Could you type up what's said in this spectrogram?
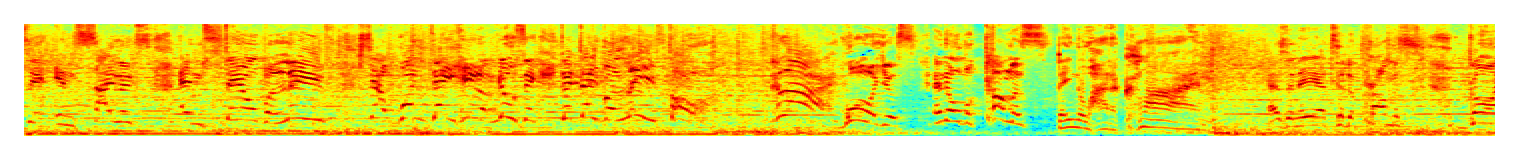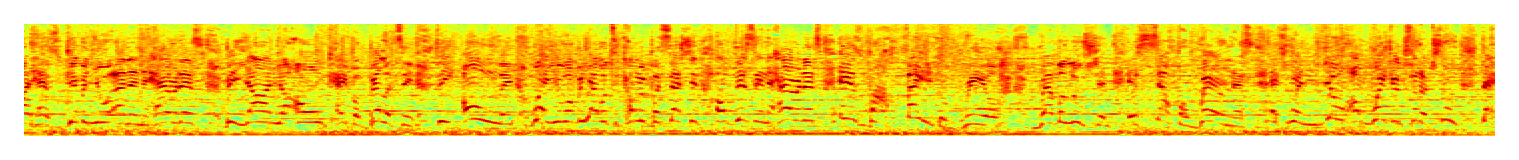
sit in silence and still believe shall one day hear the music that they believe for. Climb! Warriors and overcomers, they know how to climb. As an heir to the promise, God has given you an inheritance beyond your own capability. The only way you will be able to come in possession of this inheritance is by faith. The real revolution is self-awareness. It's when you awaken to the truth that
